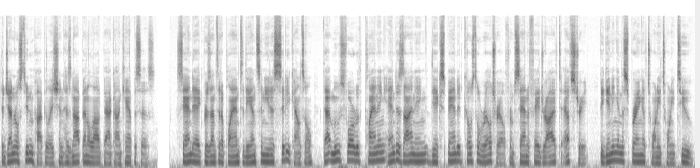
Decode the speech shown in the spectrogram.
the general student population has not been allowed back on campuses. Sandag presented a plan to the Encinitas City Council that moves forward with planning and designing the expanded coastal rail trail from Santa Fe Drive to F Street beginning in the spring of 2022.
